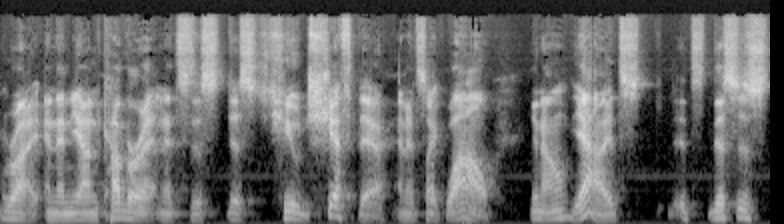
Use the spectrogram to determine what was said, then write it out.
Right and then you uncover it and it's this this huge shift there and it's like wow you know yeah it's it's this is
